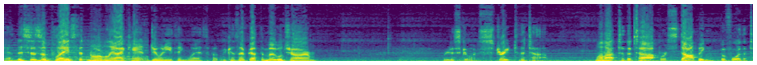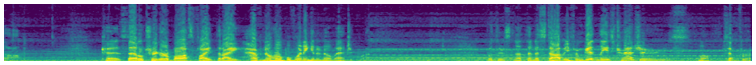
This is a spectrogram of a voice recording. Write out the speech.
Yeah, this is a place that normally I can't do anything with, but because I've got the Moogle Charm, we're just going straight to the top. Well, not to the top, we're stopping before the top. Because that'll trigger a boss fight that I have no hope of winning in a no magic. But there's nothing to stop me from getting these treasures. Well, except for a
